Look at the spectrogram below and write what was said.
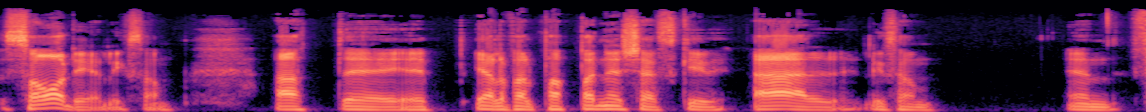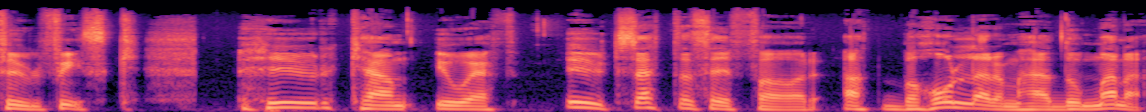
sa det liksom. Att eh, i alla fall pappa Necheski är liksom en ful fisk. Hur kan UF utsätta sig för att behålla de här domarna.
